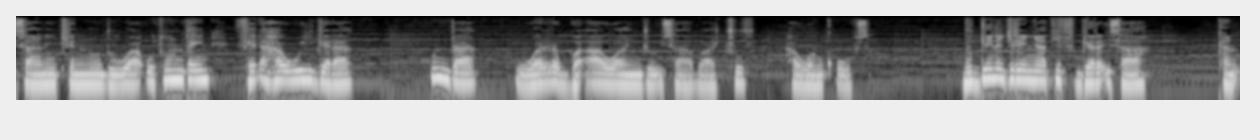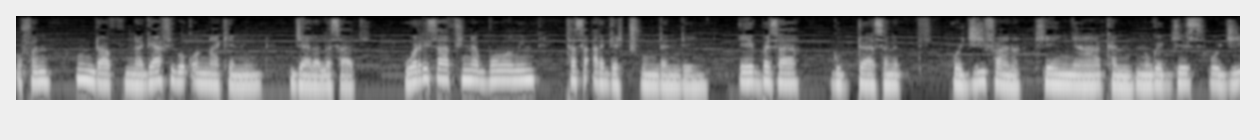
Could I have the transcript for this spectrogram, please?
isaanii kennuu duwwaa utuu hin ta'in fedha hawwii garaa hundaa warra ba'aa waanjoo isaa baachuuf hawwan quubsa. Buddeena jireenyaatiif gara isaa kan dhufan. hundaaf nagaa fi boqonnaa kennuun jaalala isaati warri isaaf hin abboomamin tasa argachuu hin dandeenye eebba isaa guddaa sanatti hojii faana keenyaa kan nu geggeessu hojii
